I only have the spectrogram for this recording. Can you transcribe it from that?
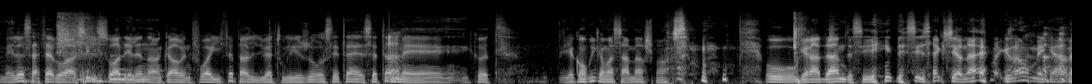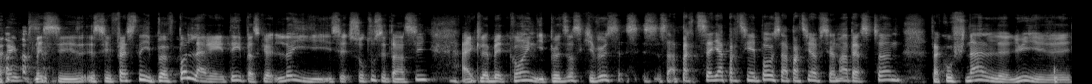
Mais là, ça fait brasser l'histoire d'Elon encore une fois. Il fait parler de lui à tous les jours. C'est cet homme, ah. mais écoute, il a compris comment ça marche, je pense. Aux grandes dames de ses, de ses, actionnaires, par exemple, mais quand même. mais c'est fascinant. Ils ne peuvent pas l'arrêter parce que là, surtout ces temps-ci, avec le Bitcoin, il peut dire ce qu'il veut. Ça, ça, y appartient pas, ça appartient officiellement à personne. Fait qu'au final, lui,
